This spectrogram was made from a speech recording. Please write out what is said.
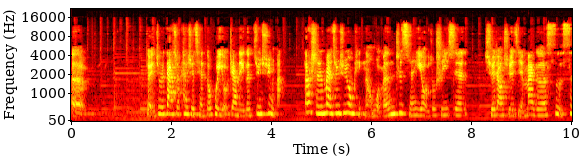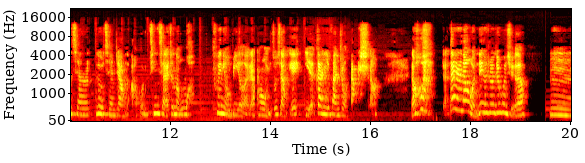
呃。对，就是大学开学前都会有这样的一个军训嘛。当时卖军需用品呢，我们之前也有，就是一些学长学姐卖个四四千、六千这样的啊。我们听起来真的哇，忒牛逼了。然后我们就想，哎，也干一番这种大事啊。然后，但是呢，我那个时候就会觉得，嗯，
